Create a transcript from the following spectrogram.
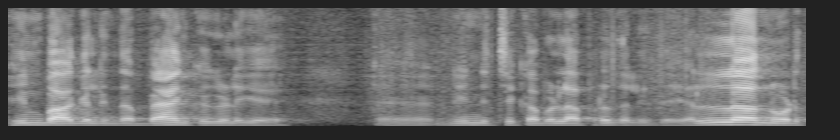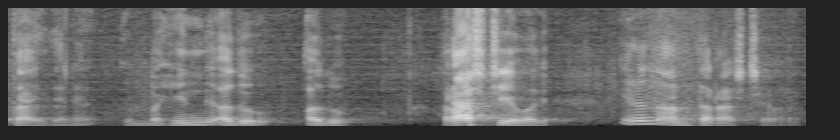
ಹಿಂಬಾಗಲಿಂದ ಬ್ಯಾಂಕ್ಗಳಿಗೆ ನಿನ್ನೆ ಚಿಕ್ಕಬಳ್ಳಾಪುರದಲ್ಲಿದೆ ಎಲ್ಲ ನೋಡ್ತಾ ಇದ್ದೇನೆ. ಹಿಂದಿ ಅದು ಅದು ರಾಷ್ಟ್ರೀಯವಾಗಿ ಇನ್ನೊಂದು ಅಂತಾರಾಷ್ಟ್ರೀಯವಾಗಿ.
